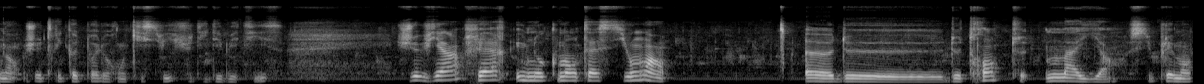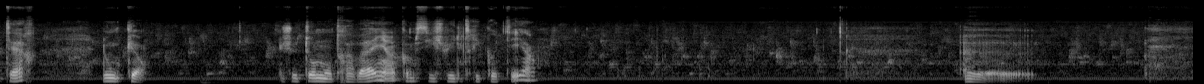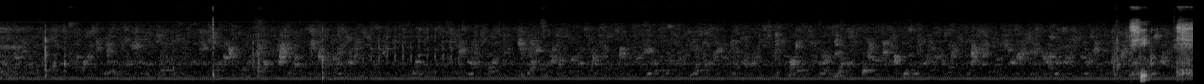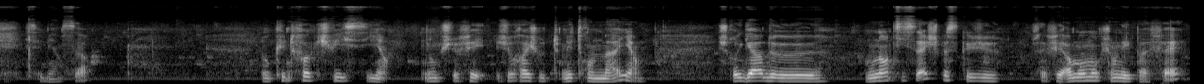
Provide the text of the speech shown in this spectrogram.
Non, je tricote pas le rang qui suit, je dis des bêtises. Je viens faire une augmentation euh, de, de 30 mailles supplémentaires. Donc, je tourne mon travail, hein, comme si je vais le tricoter. Hein. Euh, c'est bien ça. Donc une fois que je suis ici, hein, donc je fais, je rajoute mes 30 mailles. Je regarde euh, mon anti-sèche parce que je, ça fait un moment que j'en ai pas fait.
